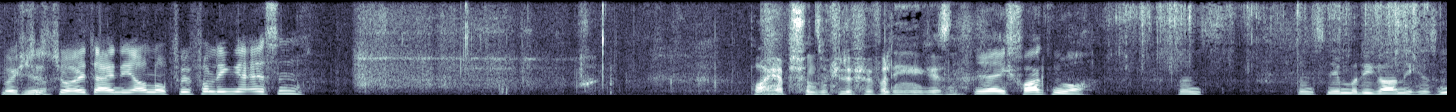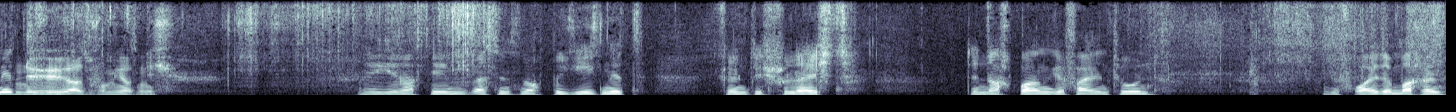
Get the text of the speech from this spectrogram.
Möchtest du heute eigentlich auch noch Pfifferlinge essen? Boah, ich habe schon so viele Pfifferlinge gegessen. Ja, ich frage nur. Sonst, sonst nehmen wir die gar nicht erst mit. Nö, also von mir aus nicht. Je nachdem, was uns noch begegnet, könnte ich vielleicht den Nachbarn Gefallen tun, eine Freude machen.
